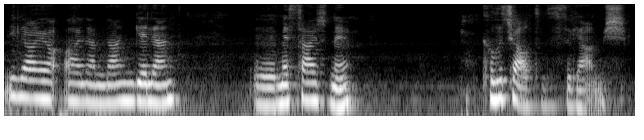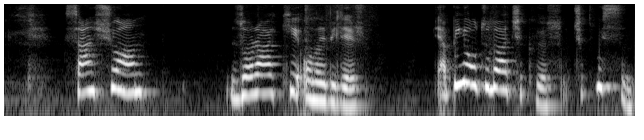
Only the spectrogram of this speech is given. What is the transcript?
ilahi alemden gelen e, mesaj ne? Kılıç altılısı gelmiş. Sen şu an zoraki olabilir. Ya bir yolculuğa çıkıyorsun. Çıkmışsın.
